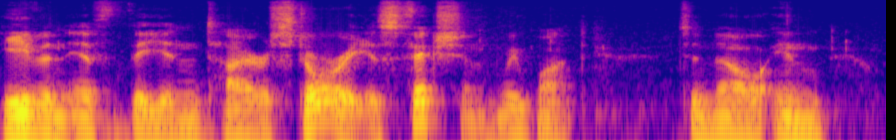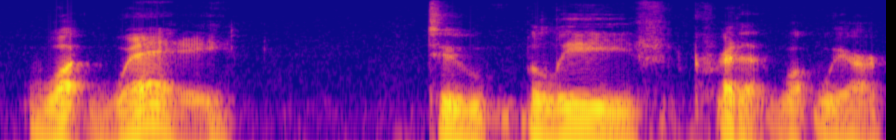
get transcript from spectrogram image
even if the entire story is fiction. We want to know in what way to believe, credit what we are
